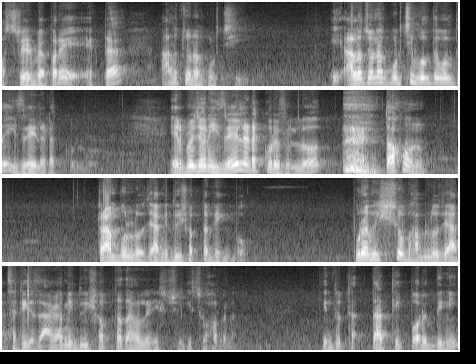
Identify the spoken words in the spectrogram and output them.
অস্ত্রের ব্যাপারে একটা আলোচনা করছি। এই আলোচনা করছি বলতে বলতে ইসরায়েল অ্যাটাক করল। এরপরে যখন ইসরায়েল অ্যাটাক করে ফেলল, তখন ট্রাম্প বলল যে, আমি দুই সপ্তাহ দেখব। পুরো বিশ্ব ভাবলো যে আচ্ছা ঠিক আছে, আগামী দুই সপ্তাহ তাহলে নিশ্চয়ই কিছু হবে না। কিন্তু তার ঠিক পরের দিনই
